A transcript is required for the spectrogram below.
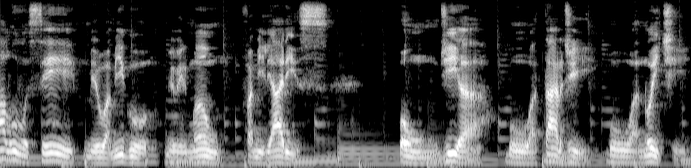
Alô você, meu amigo, meu irmão, familiares. Bom dia, boa tarde, boa noite.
